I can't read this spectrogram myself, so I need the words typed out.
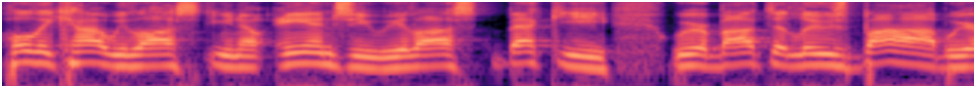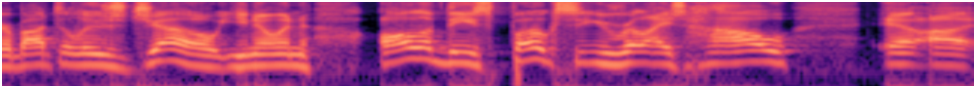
holy cow, we lost, you know, Angie, we lost Becky, we were about to lose Bob, we were about to lose Joe, you know, and all of these folks, that you realize how uh,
